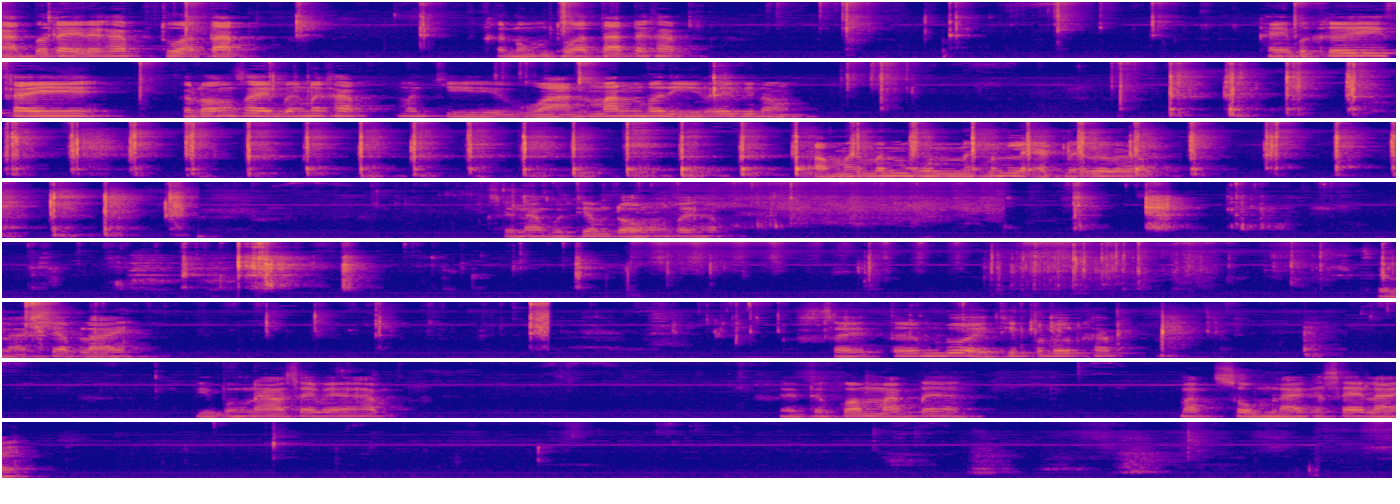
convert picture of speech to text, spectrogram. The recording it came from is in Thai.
ขาดบ่ได้นะครับถั่วตัด ขนมถั่วตัดนะครับใครบ่เคยใส่ก็ลองใส่เบิ่งนะครับ มันจีหวานมันพอดีเลยพี่น้องทำให้มันมุนให้มันแหลกได้เลยนะครับใส่น้ำกระเทียมดองลงไปครับ ใส่หลายแซ่บหลาย ใส่เติมด้วยทิพรสครับบีบบางนาวใส่ไปนะครับใส่แต่ความหมักเด้อหมักสมหลายก็ใส่หลาย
